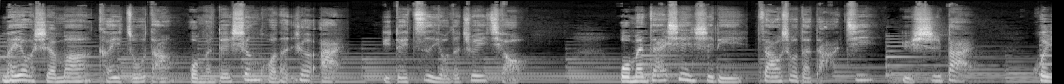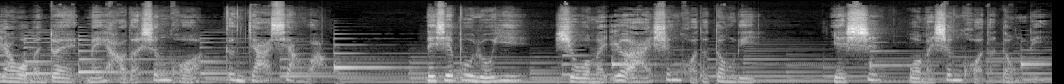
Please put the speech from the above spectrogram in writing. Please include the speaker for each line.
Speaker 1: 没有什么可以阻挡我们对生活的热爱与对自由的追求。我们在现实里遭受的打击与失败会让我们对美好的生活更加向往。那些不如意是我们热爱生活的动力也是我们生活的动力。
